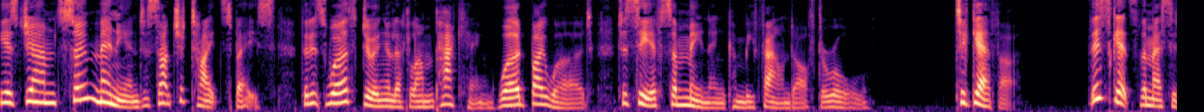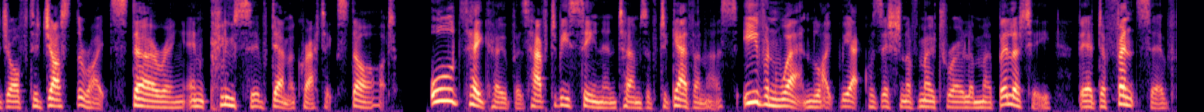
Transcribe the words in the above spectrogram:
he has jammed so many into such a tight space that it's worth doing a little unpacking, word by word, to see if some meaning can be found after all. Together. This gets the message off to just the right stirring, inclusive democratic start. All takeovers have to be seen in terms of togetherness, even when, like the acquisition of Motorola Mobility, they are defensive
